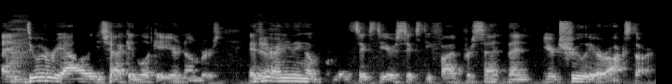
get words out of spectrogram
and do a reality check and look at your numbers. If Yeah. you're anything above 60 or 65%, then you're truly a rock star.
